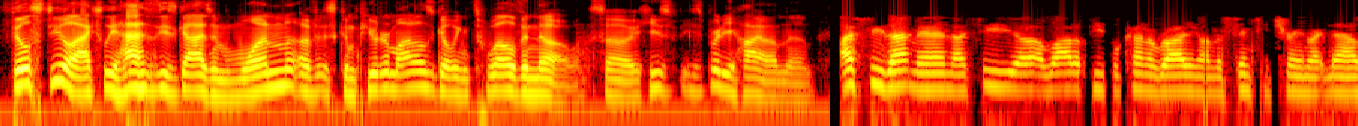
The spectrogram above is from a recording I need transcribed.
Phil Steele actually has these guys in one of his computer models going 12 and 0, so he's he's pretty high on them. I see that, man. I see uh, a lot of people kind of riding on the Cincy train right now,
